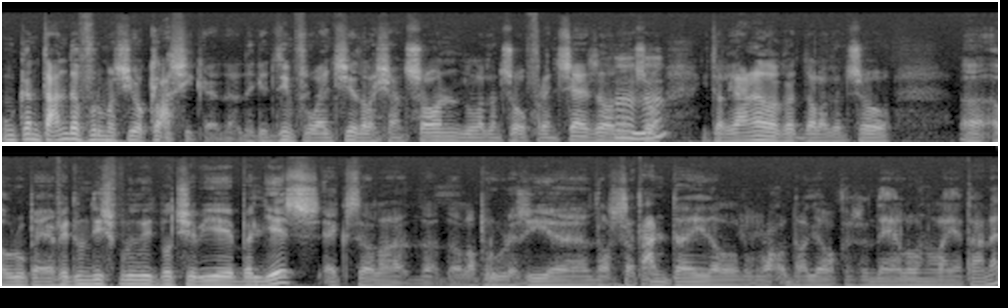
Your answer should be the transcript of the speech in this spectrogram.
un cantant de formació clàssica, d'aquests d'influència de la chanson, de la cançó francesa, de la cançó Mhm. italiana, de la, de la cançó eh, europea. Ha fet un disc produït pel Xavier Batllés, ex de la, de, de la progressia dels 70 i del, d'allò que se'n deia l'Ona Laietana,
